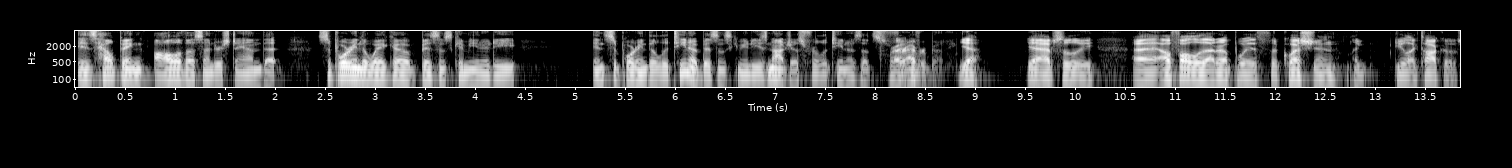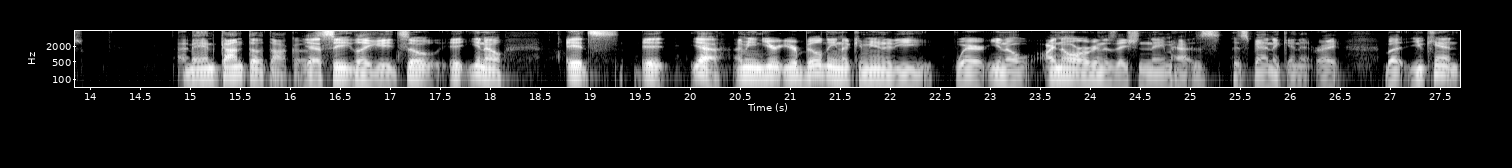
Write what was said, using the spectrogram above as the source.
is helping all of us understand that supporting the Waco business community and supporting the Latino business community is not just for Latinos. That's Right. for everybody. Yeah, yeah, absolutely. Uh, I'll follow that up with a question like, do you like tacos? Man canto tacos. Yeah, see, like it, so it, you know, it's it. Yeah, I mean, you're you're building a community where you know I know our organization name has Hispanic in it, right? But you can't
